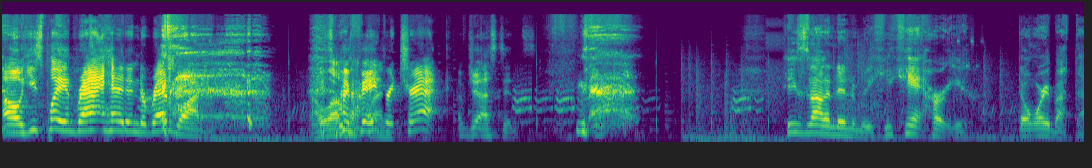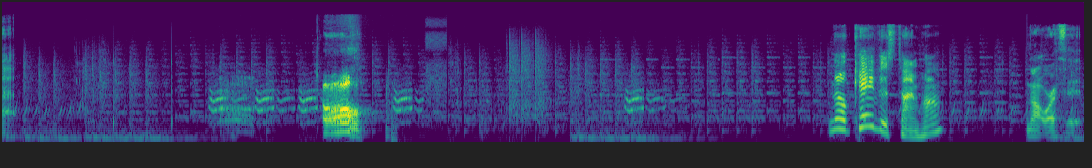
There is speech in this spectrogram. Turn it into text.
Oh, he's playing Rat Head into Redwater. I It's love my that one. favorite track of Justin's. He's not an enemy. He can't hurt you. Don't worry about that. Oh. No K this time, huh? Not worth it.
